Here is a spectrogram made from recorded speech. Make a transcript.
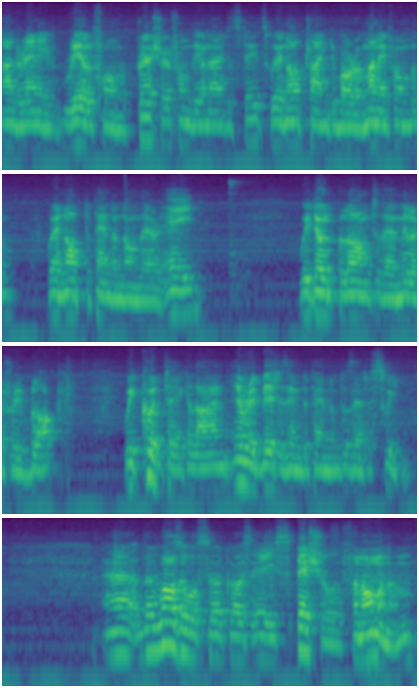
under any real form of pressure from the United States. We're not trying to borrow money from them. We're not dependent on their aid. We don't belong to their military bloc. We could take a line every bit as independent as that of Sweden. Uh, there was also, of course, a special phenomenon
